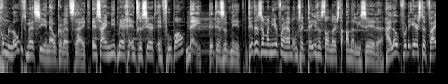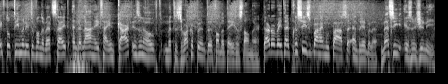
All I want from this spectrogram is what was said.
Waarom loopt Messi in elke wedstrijd? Is hij niet meer geïnteresseerd in voetbal? Nee, dit is het niet. Dit is een manier voor hem om zijn tegenstanders te analyseren. Hij loopt voor de eerste 5 tot 10 minuten van de wedstrijd en daarna heeft hij een kaart in zijn hoofd met de zwakke punten van de tegenstander. Daardoor weet hij precies waar hij moet pasen en dribbelen. Messi is een genie.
